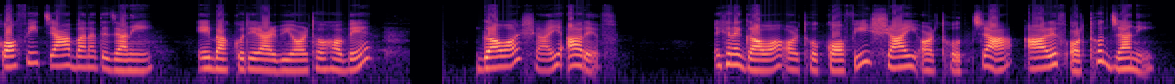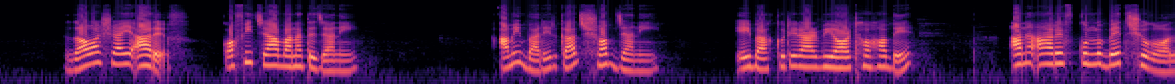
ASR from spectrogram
কফি, চা বানাতে জানি। এই বাক্যটির আরবি অর্থ হবে গাওয়া শাই আরেফ। এখানে গাওয়া অর্থ কফি, শাই অর্থ চা, আরেফ অর্থ জানি। গাওয়া শাই, আরেফ, কফি, চা বানাতে জানি। আমি বাড়ির কাজ সব জানি। এই বাক্যটির আরবি অর্থ হবে, আনা আরেফ কুল্লু বেত সুগল।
